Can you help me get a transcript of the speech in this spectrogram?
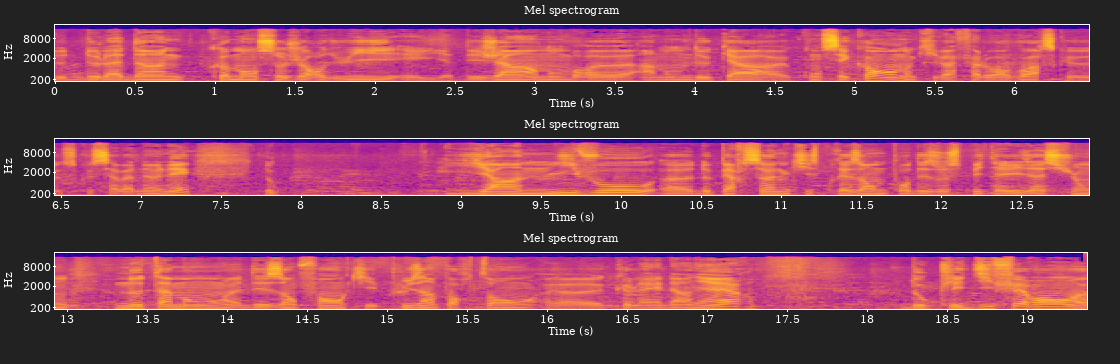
de, la dingue commence aujourd'hui et il y a déjà un nombre, un nombre de cas euh, conséquent, donc il va falloir voir ce que, ce que ça va donner. Donc, il y a un niveau euh, de personnes qui se présentent pour des hospitalisations, notamment euh, des enfants, qui est plus important que l'année dernière. Donc les différents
